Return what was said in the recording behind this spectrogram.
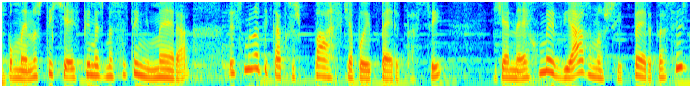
Επομένως, τυχαίες τιμές μέσα στην ημέρα δεν σημαίνει ότι κάποιος πάσχει από υπέρταση. Για να έχουμε διάγνωση υπέρτασης,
